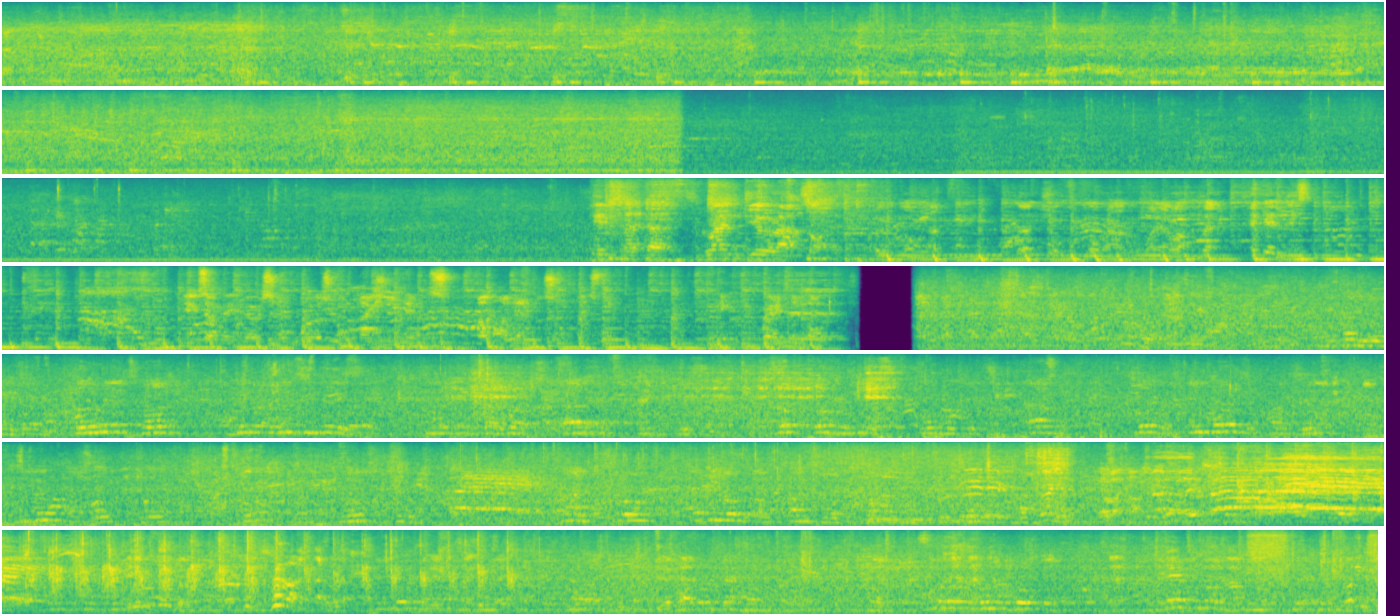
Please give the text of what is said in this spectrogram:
Amen. Gives that grandeur outside. Food long enough. 30 short of. All right, but again, You tell me there is a worse combination of. Not my dad,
